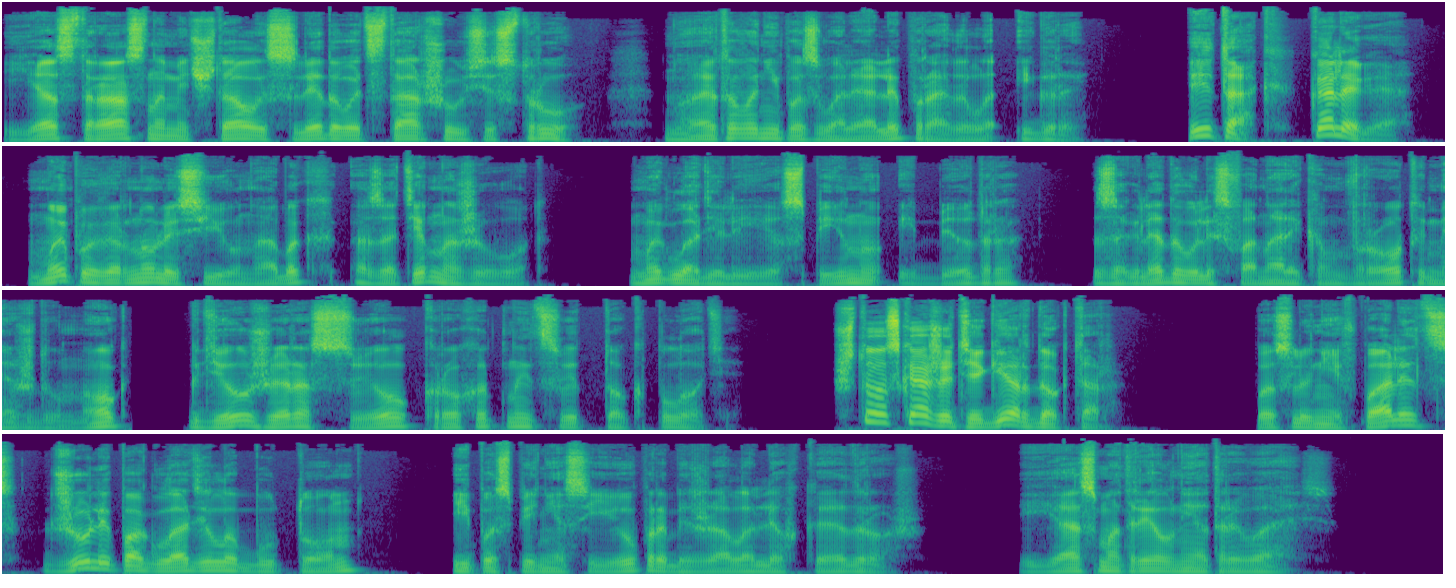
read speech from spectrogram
Я страстно мечтал исследовать старшую сестру, но этого не позволяли правила игры. «Итак, коллега», мы повернули Сью на бок, а затем на живот. Мы гладили ее спину и бедра, заглядывали с фонариком в рот и между ног, где уже расцвел крохотный цветок плоти. «Что скажете, гер-доктор?» Послюнив палец, Джули погладила бутон, и по спине Сью пробежала легкая дрожь. Я смотрел, не отрываясь.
